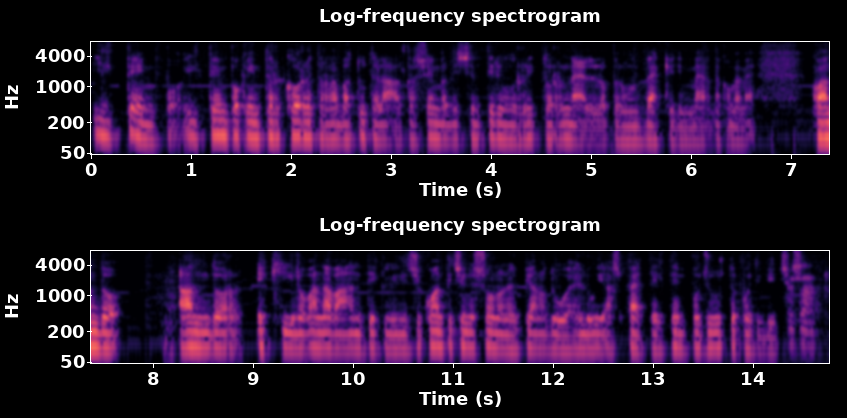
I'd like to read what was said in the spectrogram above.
Il tempo, il tempo che intercorre tra una battuta e l'altra sembra di sentire un ritornello per un vecchio di merda come me. Quando Andor e Kilo vanno avanti e gli dici quanti ce ne sono nel piano 2 e lui aspetta il tempo giusto e poi ti dice esatto.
